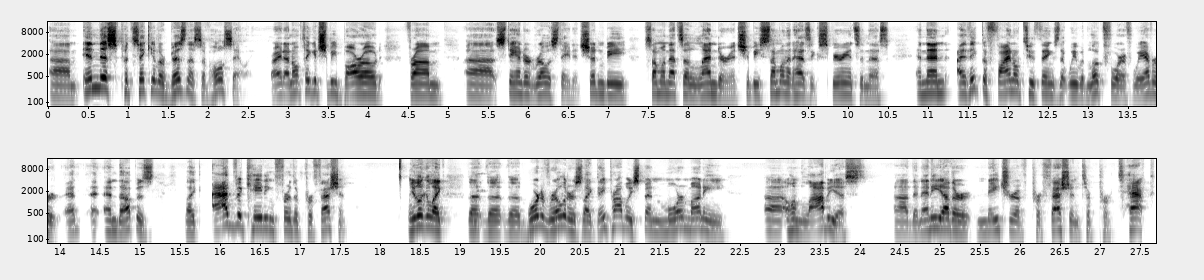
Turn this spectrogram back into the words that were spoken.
um, in this particular business of wholesaling. Right? I don't think it should be borrowed from uh, standard real estate. It shouldn't be someone that's a lender. It should be someone that has experience in this. And then I think the final two things that we would look for if we ever ed- end up is like advocating for the profession. You look at like the the the board of realtors, like they probably spend more money uh, on lobbyists uh, than any other nature of profession to protect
